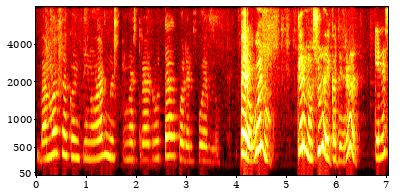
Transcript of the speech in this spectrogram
Vamos a continuar nuestra ruta por el pueblo. Pero bueno, ¡qué hermosura de catedral! Que no es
